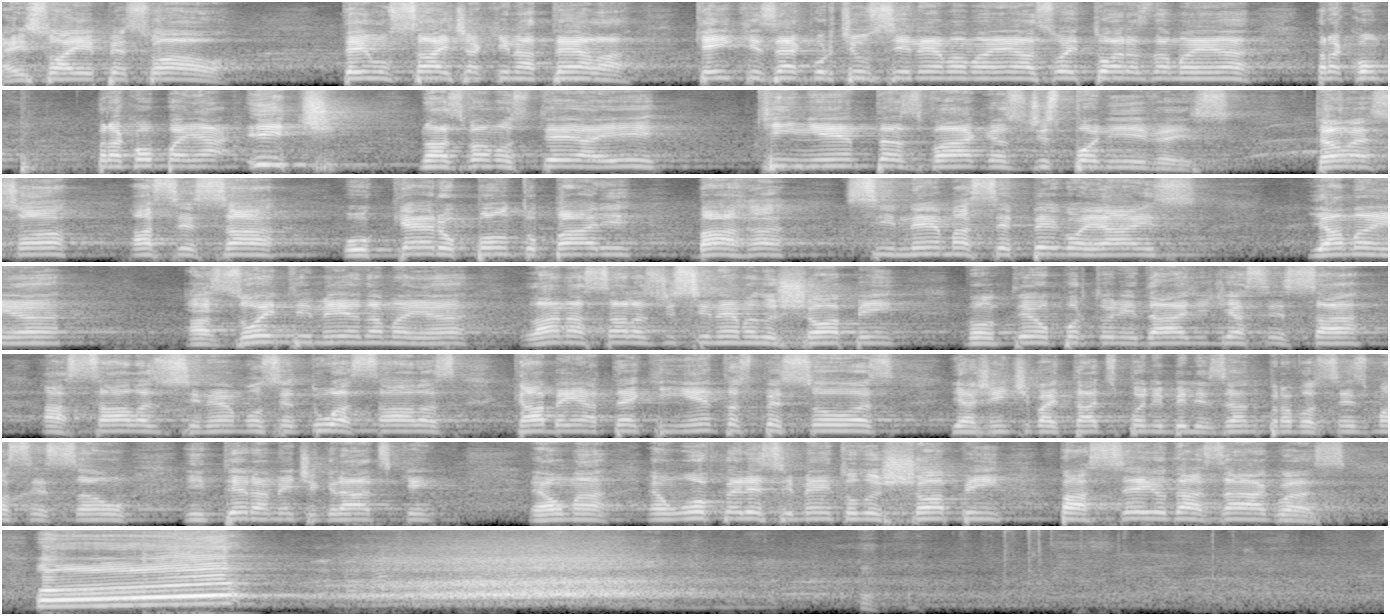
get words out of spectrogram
É isso aí, pessoal. Tem um site aqui na tela. Quem quiser curtir o cinema amanhã, às 8 horas da manhã, para acompanhar IT, nós vamos ter aí 500 vagas disponíveis. Então é só acessar o quero.pare barra Cinema CP Goiás e amanhã, às 8 e meia da manhã, lá nas salas de cinema do shopping, vão ter oportunidade de acessar as salas de cinema vão ser duas salas, cabem até 500 pessoas e a gente vai estar disponibilizando para vocês uma sessão inteiramente grátis. Quem é, uma, é um oferecimento do Shopping Passeio das Águas. Oh!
